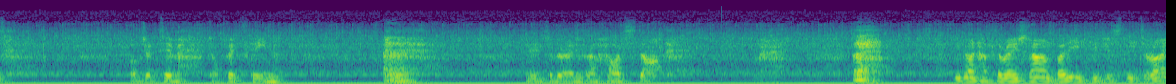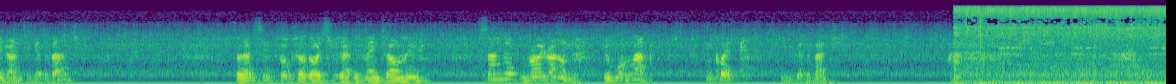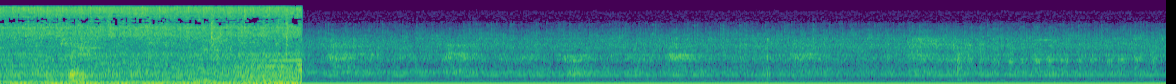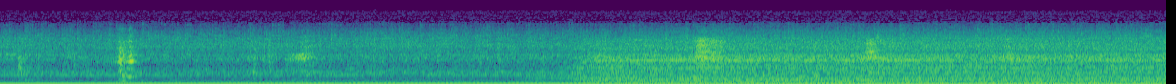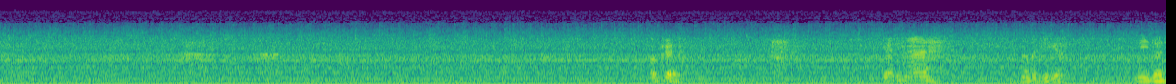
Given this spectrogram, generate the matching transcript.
Objective top 15. Need to be ready for a hard start. you don't have to race around, buddy. You just need to ride around to get the badge. So that's it, folks. Although it's event only, sign up and ride around. Do one lap and quit. and You get the badge. Okay. Okay. Getting there. Uh, another gear needed.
